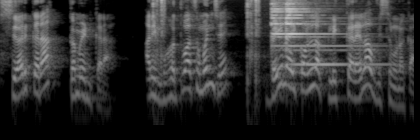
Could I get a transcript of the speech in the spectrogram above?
शेअर करा कमेंट करा. आणि महत्त्वाचं म्हणजे बेल आयकॉनला क्लिक करायला विसरू नका.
